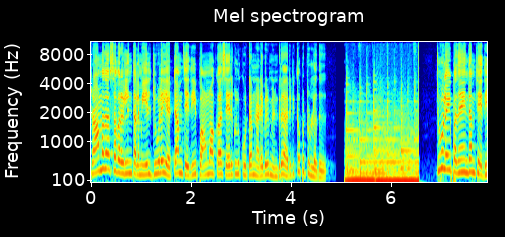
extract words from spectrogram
ராமதாஸ் அவர்களின் தலைமையில் ஜூலை எட்டாம் தேதி பாமக செயற்குழு கூட்டம் நடைபெறும் என்று அறிவிக்கப்பட்டுள்ளது. ஜூலை பதினைந்தாம் தேதி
